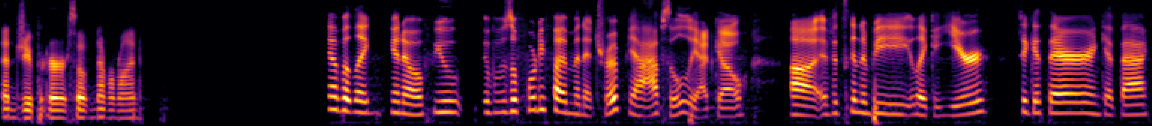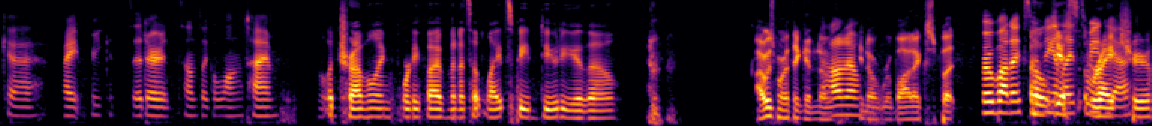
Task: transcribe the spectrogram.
and Jupiter. So never mind. Yeah, but like, you know, if you if it was a 45 minute trip, yeah, absolutely I'd go. Uh, if it's going to be like a year to get there and get back, uh, might reconsider. It sounds like a long time. What would traveling 45 minutes at light speed do to you, though? I was more thinking of I don't know. you know robotics, but Robotics Oh, moving at light yes, speed, right, yeah. true.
